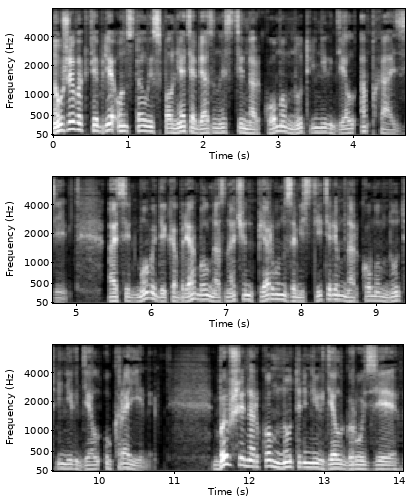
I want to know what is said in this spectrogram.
но уже в октябре он стал исполнять обязанности наркома внутренних дел Абхазии, а 7 декабря был назначен первым заместителем наркома внутренних дел Украины. Бывший нарком внутренних дел Грузии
